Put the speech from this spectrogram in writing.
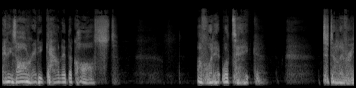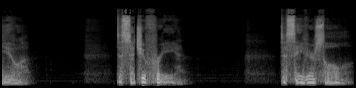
And He's already counted the cost of what it will take to deliver you, to set you free, to save your soul.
